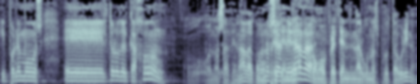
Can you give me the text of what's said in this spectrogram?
y ponemos eh, el toro del cajón. O, no se hace nada, como, nada. como pretenden algunos protaurinos.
